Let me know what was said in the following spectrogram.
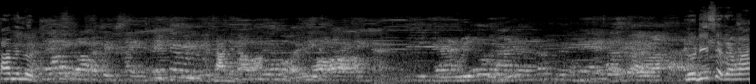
ถ้าไม่หลุดชาติไหนวะดูดิเสร็จยังวะ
